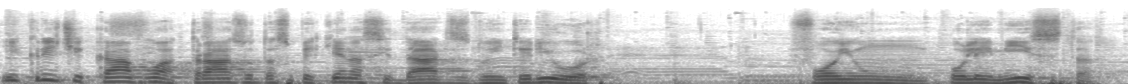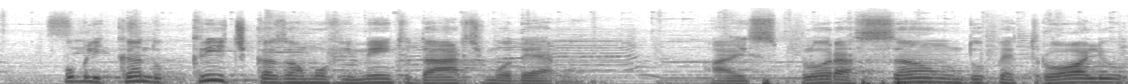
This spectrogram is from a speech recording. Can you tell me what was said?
e criticava o atraso das pequenas cidades do interior. Foi um polemista, publicando críticas ao movimento da arte moderna, à exploração do petróleo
